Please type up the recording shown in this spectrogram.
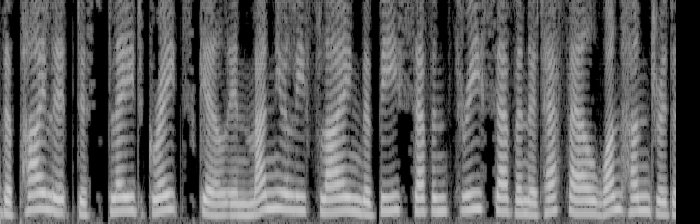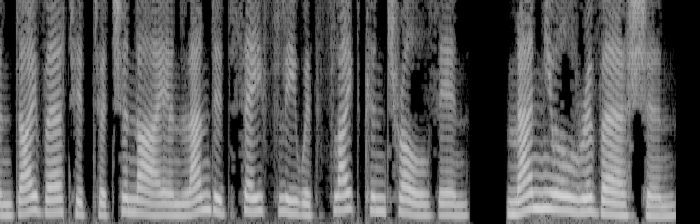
The pilot displayed great skill in manually flying the B-737 at FL 100 and diverted to Chennai and landed safely with flight controls in manual reversion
